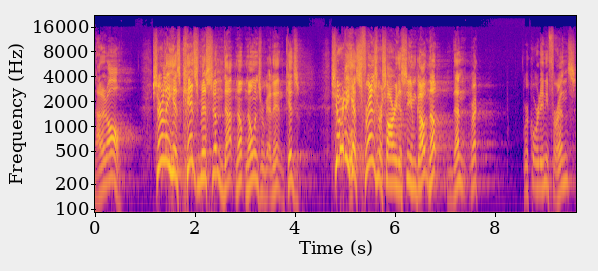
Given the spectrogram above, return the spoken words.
not at all. Surely his kids missed him. No, no, no one's. Kids. Surely his friends were sorry to see him go. Nope, doesn't rec- record any friends.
